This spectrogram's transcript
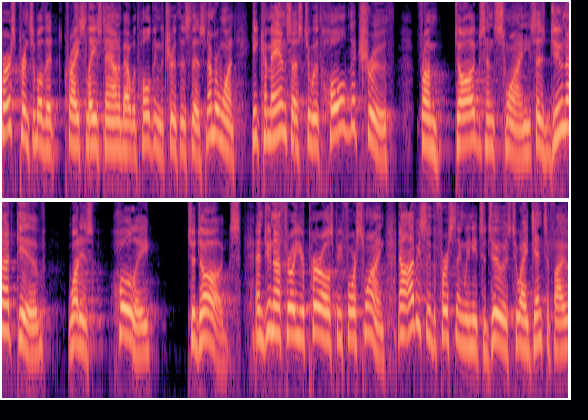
First principle that Christ lays down about withholding the truth is this. Number one, he commands us to withhold the truth from dogs and swine. He says, Do not give what is holy to dogs, and do not throw your pearls before swine. Now, obviously, the first thing we need to do is to identify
